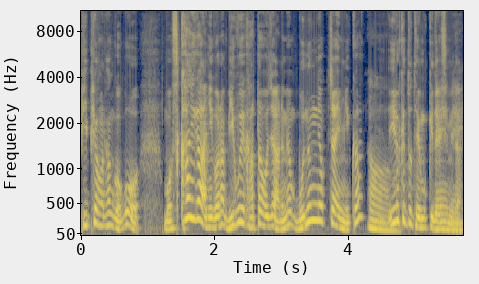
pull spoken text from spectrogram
비평을 한 거고 뭐 스카이가 아니거나 미국에 갔다 오지 않으면 무능력자입니까? 어. 이렇게 또 되묻기도 했습니다.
